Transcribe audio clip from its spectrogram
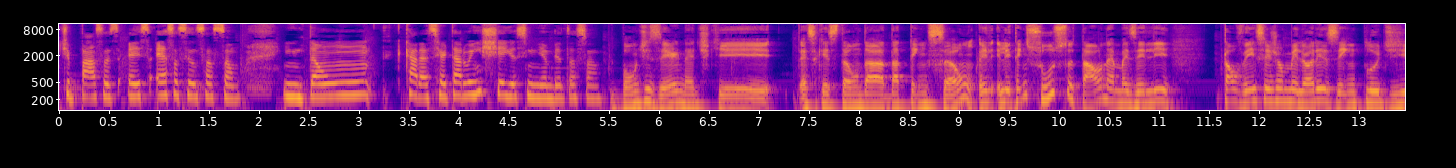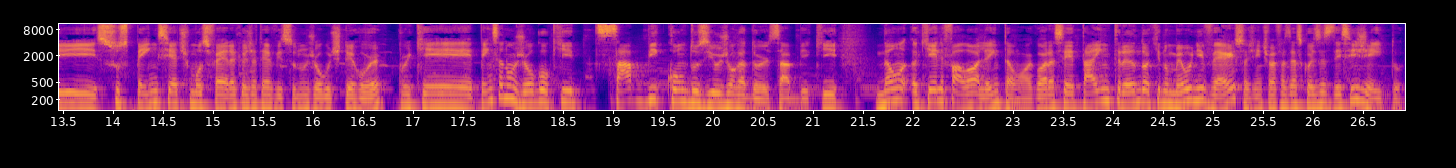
te passa es- essa sensação. Então, cara, acertaram em cheio, assim, a ambientação. Bom dizer, né, de que essa questão da, da tensão, ele, ele tem susto e tal, né, mas ele talvez seja o melhor exemplo de suspense e atmosfera que eu já tenha visto num jogo de terror. Porque pensa num jogo que sabe conduzir o jogador, sabe? Que não. Que ele fala: olha, então, agora você tá entrando aqui no meu universo, a gente vai fazer as coisas desse jeito.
